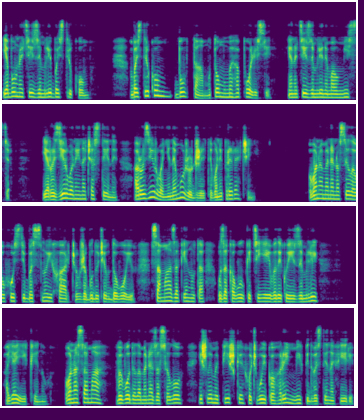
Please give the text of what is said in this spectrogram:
Я був на цій землі байстрюком. Байстрюком був там, у тому мегаполісі. Я на цій землі не мав місця. Я розірваний на частини, а розірвані не можуть жити, вони приречені. Вона мене носила у хусті без сну і харчу, вже будучи вдовою, сама закинута у закавулки цієї великої землі, а я її кинув. Вона сама виводила мене за село, ішли ми пішки, хоч вуйко Гринь міг підвести на фірі.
